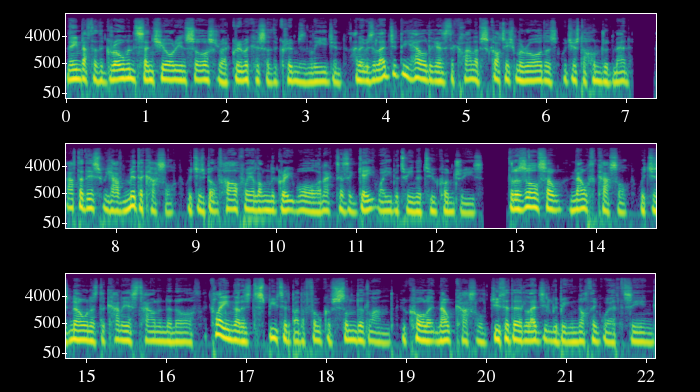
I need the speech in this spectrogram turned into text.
named after the Groman centurion sorcerer Grimmacus of the Crimson Legion, and it was allegedly held against a clan of Scottish marauders with just a hundred men. After this, we have Midder Castle, which is built halfway along the Great Wall and acts as a gateway between the two countries. There is also Knowth Castle, which is known as the canniest town in the north, a claim that is disputed by the folk of Sunderland, who call it Knowth Castle due to there allegedly being nothing worth seeing.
